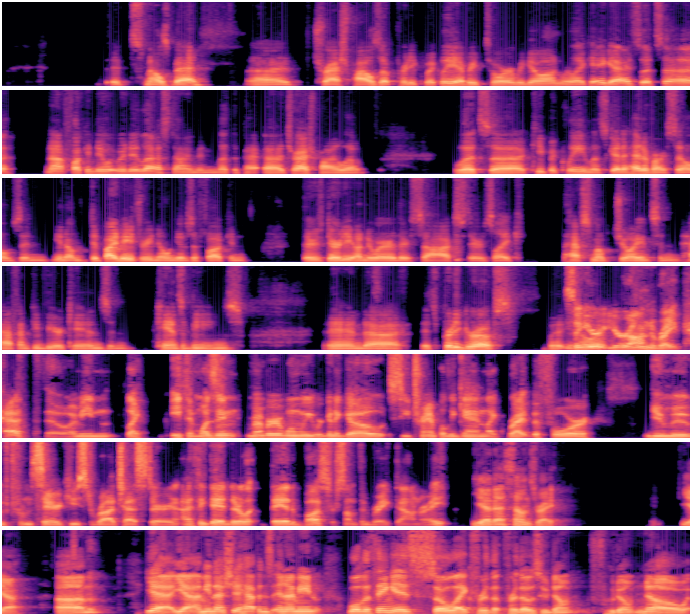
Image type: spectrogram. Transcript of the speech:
it smells bad. Uh, trash piles up pretty quickly. Every tour we go on, we're like, "Hey guys, let's uh, not fucking do what we did last time and let the uh, trash pile up. Let's uh, keep it clean. Let's get ahead of ourselves. And you know, by day three, no one gives a fuck. And there's dirty underwear, there's socks, there's like half smoked joints and half empty beer cans and cans of beans, and uh, it's pretty gross. But you so know, you're you're on the right path, though. I mean, like Ethan wasn't. Remember when we were gonna go see Trampled again, like right before you moved from Syracuse to Rochester, and I think they had their they had a bus or something breakdown, right? Yeah, that sounds right. Yeah. Um, yeah, yeah. I mean that shit happens, and I mean, well, the thing is, so like for the for those who don't who don't know,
